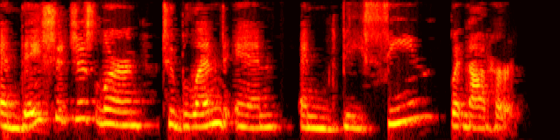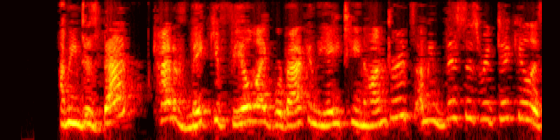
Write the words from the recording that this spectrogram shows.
and they should just learn to blend in and be seen but not heard. I mean, does that kind of make you feel like we're back in the 1800s? I mean, this is ridiculous.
